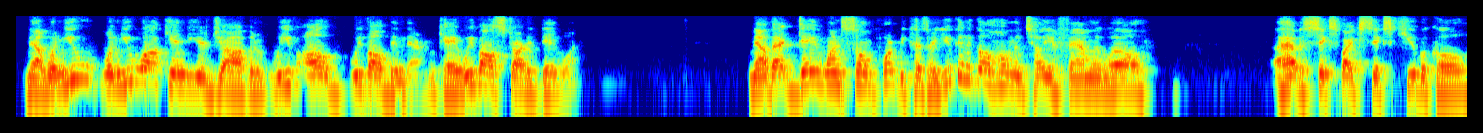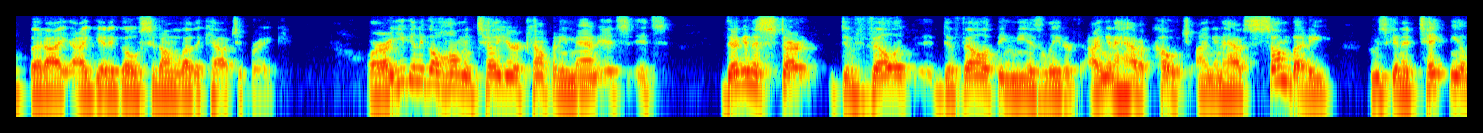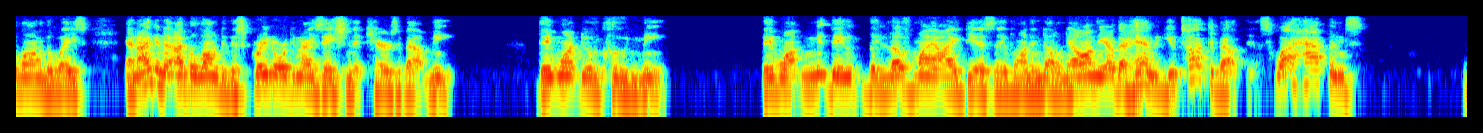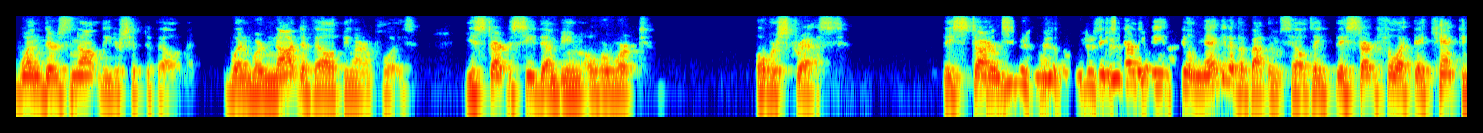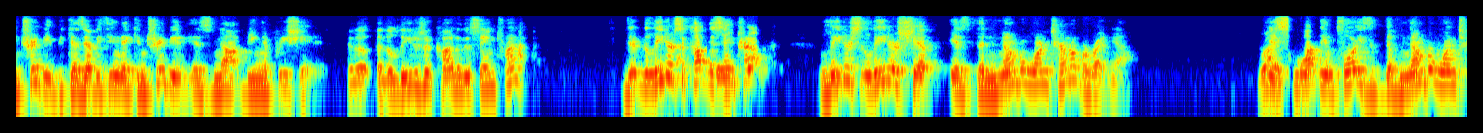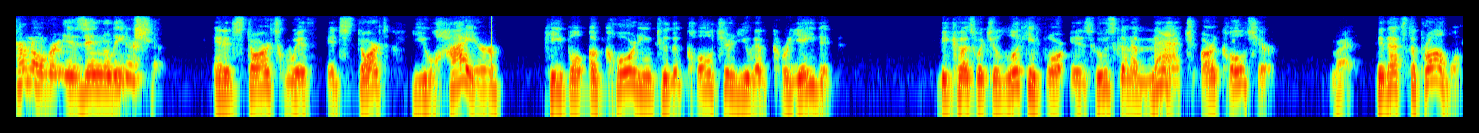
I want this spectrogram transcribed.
Now, when you when you walk into your job, and we've all we've all been there, okay, we've all started day one. Now, that day one's so important because are you going to go home and tell your family, well, I have a six by six cubicle, but I, I get to go sit on a leather couch at break? Or are you going to go home and tell your company, man, it's it's they're going to start develop developing me as a leader. I'm going to have a coach. I'm going to have somebody who's going to take me along the ways and I'm going to I belong to this great organization that cares about me. They want to include me. They want me, they they love my ideas and they want to know. Now on the other hand, you talked about this. What happens when there's not leadership development? When we're not developing our employees? You start to see them being overworked, overstressed. They start to, they start to be, feel negative about themselves. They, they start to feel like they can't contribute because everything they contribute is not being appreciated. And the, and the leaders are caught in the same trap. The, the leaders are caught in the same trap. Leaders leadership is the number one turnover right now. Right. It's not the employees. The number one turnover is in leadership. And it starts with it starts you hire people according to the culture you have created because what you're looking for is who's going to match our culture. Right. That's the problem.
